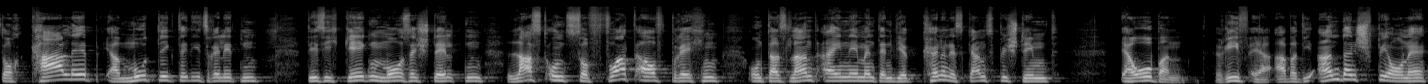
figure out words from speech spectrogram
Doch Kaleb ermutigte die Israeliten, die sich gegen Mose stellten, lasst uns sofort aufbrechen und das Land einnehmen, denn wir können es ganz bestimmt erobern rief er. Aber die anderen Spione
